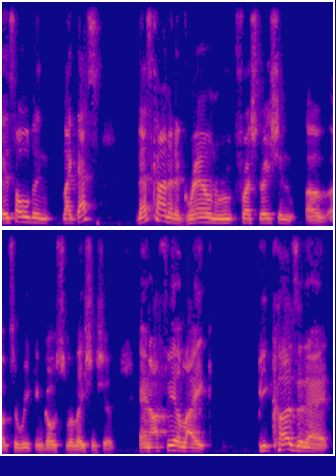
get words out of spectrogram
is holding like that's that's kind of the ground root frustration of of Tariq and Ghost's relationship, and I feel like because of that,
